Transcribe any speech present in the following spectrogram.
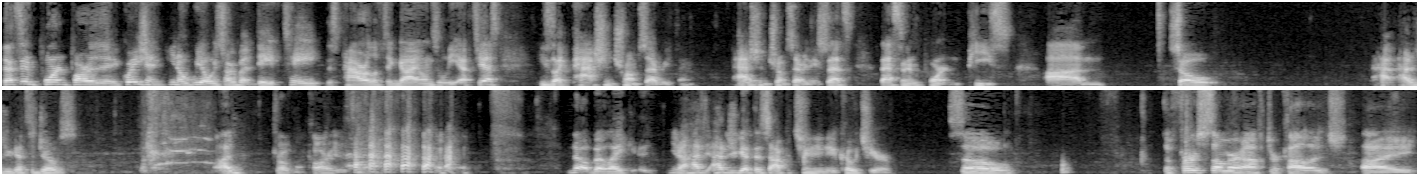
that's an important part of the equation. You know, we always talk about Dave Tate, this powerlifting guy owns Elite FTS. He's like passion trumps everything. Passion trumps everything. So that's that's an important piece. Um, so, how, how did you get to Joe's? I drove my car here. No, but like you know, how how did you get this opportunity to coach here? So, the first summer after college, I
